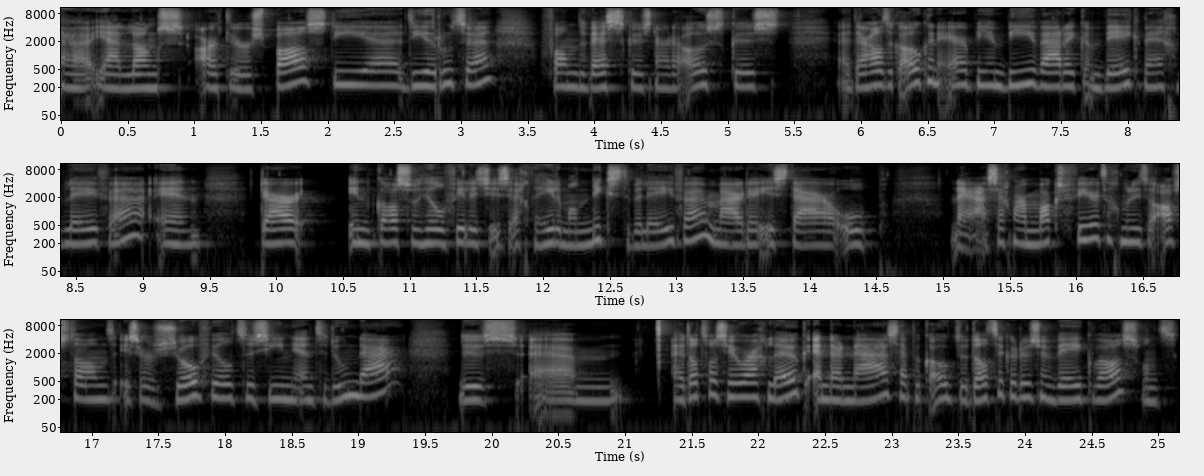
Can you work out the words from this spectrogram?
uh, ja, langs Arthur's Pass, die, uh, die route van de westkust naar de oostkust. Uh, daar had ik ook een Airbnb waar ik een week ben gebleven. En daar in Castle Hill Village is echt helemaal niks te beleven. Maar er is daar op, nou ja, zeg maar max 40 minuten afstand, is er zoveel te zien en te doen daar. Dus uh, dat was heel erg leuk. En daarnaast heb ik ook, doordat ik er dus een week was, want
